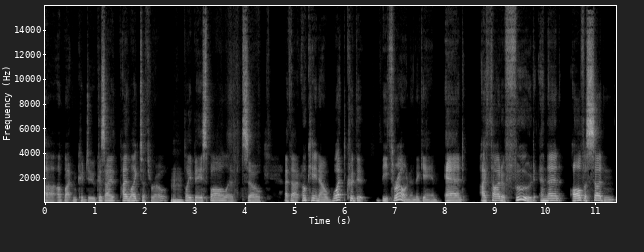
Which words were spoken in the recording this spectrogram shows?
uh, a button could do because I, I like to throw, Mhm. play baseball. And so I thought, okay, now what could be thrown in the game? And I thought of food. And then all of a sudden,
